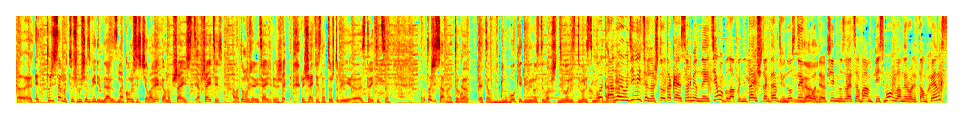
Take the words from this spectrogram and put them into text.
э, это то же самое, то, что мы сейчас видим, да, знакомитесь с человеком, общаетесь, общаетесь, а потом уже решаете, реша- решаетесь на то, чтобы э, встретиться. Вот то же самое, только это в глубокие 90-е, вообще 90 90 Вот оно и удивительно, что такая современная тема была поднята еще тогда, в 90-е Да. годы. Фильм называется «Вам письмо», в главной роли Том Хэнкс.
